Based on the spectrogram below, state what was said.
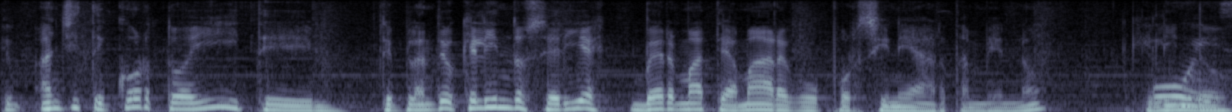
Eh, Angie, te corto ahí y te, te, planteo qué lindo sería ver mate amargo por cinear también, ¿no? Qué lindo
